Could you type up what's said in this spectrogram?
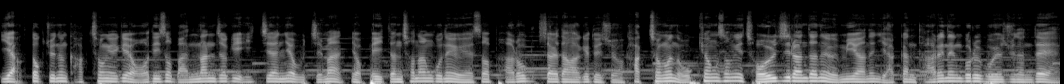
이 악덕주는 각청에게 어디서 만난 적이 있지 않냐 묻지만 옆에 있던 천왕군에 의해서 바로 북살당하게 되죠. 각청은 옥형성의 저울질한다는 의미와는 약간 다른 행보를 보여주는데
